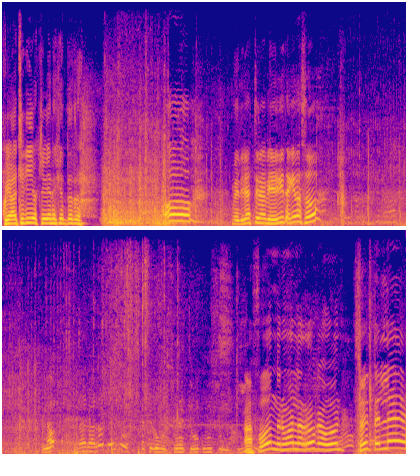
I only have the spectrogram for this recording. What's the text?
Cuidado, chiquillos, que viene gente atrás. ¡Oh! Me tiraste una piedrita, ¿qué pasó? La, la roca po. Hace como suena este como un. A fondo nomás la roca, weón. ¡Suéltenle,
